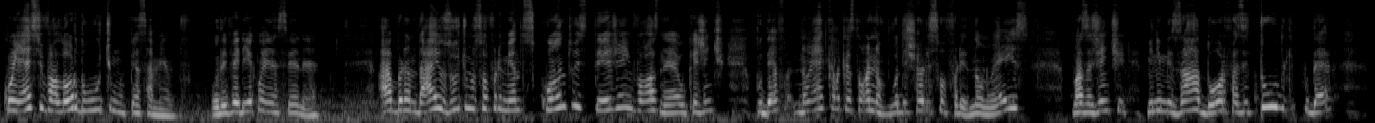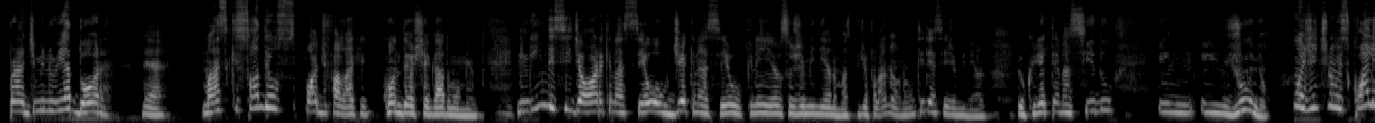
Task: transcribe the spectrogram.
conhece o valor do último pensamento ou deveria conhecer, né? Abrandai os últimos sofrimentos quanto esteja em vós, né? O que a gente puder. Não é aquela questão, ah, não, vou deixar ele sofrer. Não, não é isso. Mas a gente minimizar a dor, fazer tudo que puder para diminuir a dor, né? mas que só Deus pode falar que quando é chegado o momento. Ninguém decide a hora que nasceu ou o dia que nasceu, que nem eu sou geminiano, mas podia falar, não, não queria ser geminiano. Eu queria ter nascido em, em junho. A gente não escolhe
